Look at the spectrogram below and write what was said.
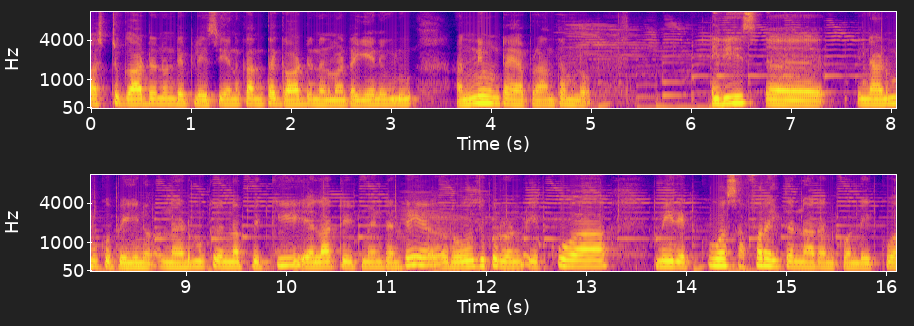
ఫస్ట్ గార్డెన్ ఉండే ప్లేస్. వెనక అంతా గార్డెన్ అనమాట ఏనుగులు అన్నీ ఉంటాయి ఆ ప్రాంతంలో. ఇది నడుముకు పెయిన్. నడుముకు నొప్పికి ఎలా ట్రీట్మెంట్ అంటే రోజుకు రెండు ఎక్కువ మీరు ఎక్కువ సఫర్ అవుతున్నారు అనుకోండి ఎక్కువ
